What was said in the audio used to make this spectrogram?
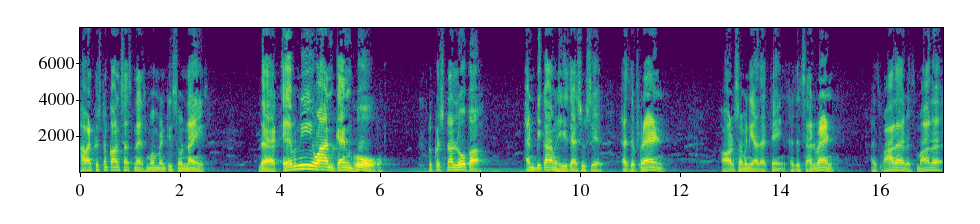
our Krishna consciousness movement is so nice that everyone can go to Krishna Loka and become his associate as a friend or so many other things, as a servant, as father, as mother.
